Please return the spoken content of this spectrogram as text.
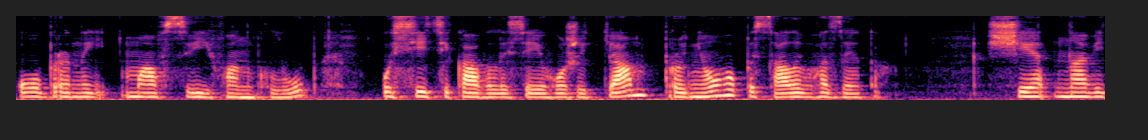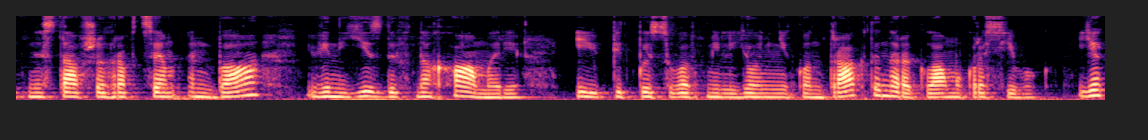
обраний мав свій фан-клуб, усі цікавилися його життям, про нього писали в газетах. Ще навіть не ставши гравцем НБА, він їздив на Хаммері і підписував мільйонні контракти на рекламу кросівок. Як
